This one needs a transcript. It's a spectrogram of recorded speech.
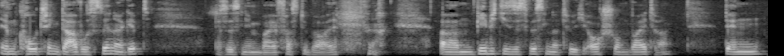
im Coaching, da wo es Sinn ergibt, das ist nebenbei fast überall, ähm, gebe ich dieses Wissen natürlich auch schon weiter. Denn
